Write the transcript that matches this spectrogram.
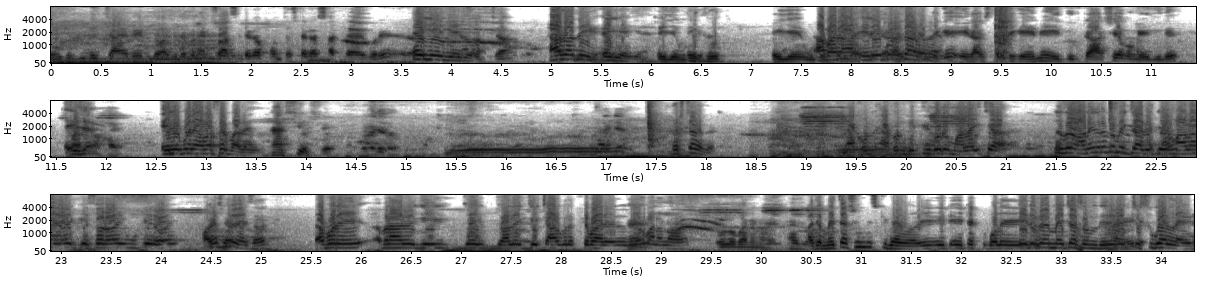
উটের দুধের চায়ের রেট দেওয়া আছে দেখুন একশো আশি টাকা পঞ্চাশ টাকা ষাট টাকা করে এই এই এই চা। হ্যাঁ দাদি এই যে এই এই যে উটের দুধ এই যে আবার দুধ এলে পরে থেকে এই রাজস্থান থেকে এনে এই দুধটা আসে এবং এই দুধে এই যে- বানানো হয়। এলে পরে আবার স্যার পাবেন। হ্যাঁ শিওর শিওর দশ টাকা স্যার এখন এখন বিক্রি করো মালাই চা? না, স্যার অনেক রকমের চা বিক্রি মালাই হয় কেশর হয় উটের হয়। অনেক। হয় স্যার। তারপরে আপনার ওই যে যে জলের যে চা গুলো ওগুলো হ্যাঁ। বানানো হয়। ওগুলো বানানো হয়। আচ্ছা মেচা সন্দেশ কীভাবে হয়? এটা এটা একটু বলে এটা মেচা সন্দেশ এটা হ্যাঁ, হচ্ছে সুগার লাইট।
